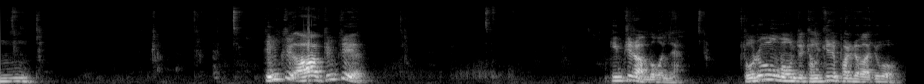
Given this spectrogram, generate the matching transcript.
음. 김치, 아, 김치. 김치를 안 먹었네. 도루묵 먹는데 정신이 팔려가지고.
